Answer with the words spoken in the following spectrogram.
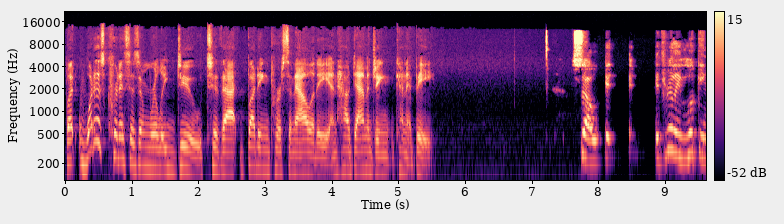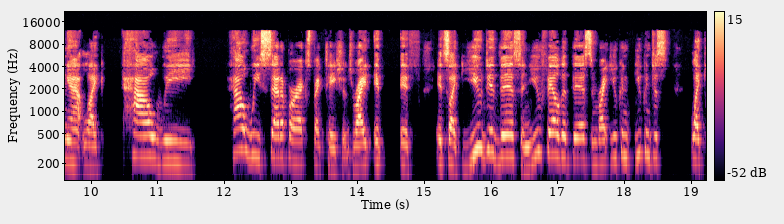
But what does criticism really do to that budding personality, and how damaging can it be? So it, it it's really looking at like how we how we set up our expectations, right? If if it's like you did this and you failed at this and right you can you can just like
